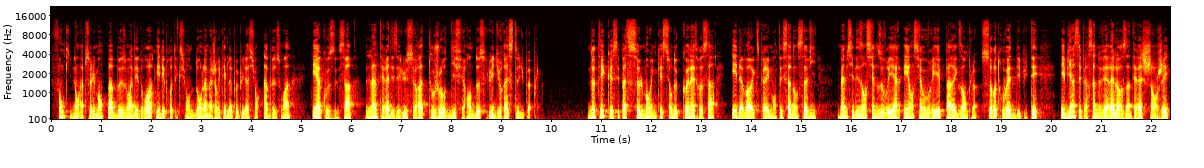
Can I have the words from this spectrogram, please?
font qu'ils n'ont absolument pas besoin des droits et des protections dont la majorité de la population a besoin, et à cause de ça, l'intérêt des élus sera toujours différent de celui du reste du peuple. Notez que c'est pas seulement une question de connaître ça et d'avoir expérimenté ça dans sa vie. Même si des anciennes ouvrières et anciens ouvriers, par exemple, se retrouvaient députés, eh bien ces personnes verraient leurs intérêts changer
